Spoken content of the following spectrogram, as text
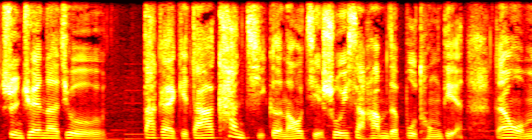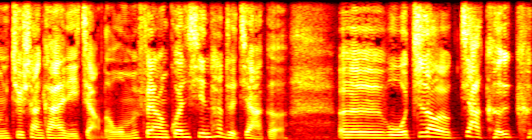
顺娟呢就。大概给大家看几个，然后解说一下他们的不同点。当然，我们就像刚才你讲的，我们非常关心它的价格。呃，我知道价格可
